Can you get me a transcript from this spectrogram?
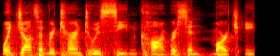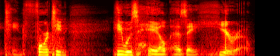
When Johnson returned to his seat in Congress in March 1814, he was hailed as a hero.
